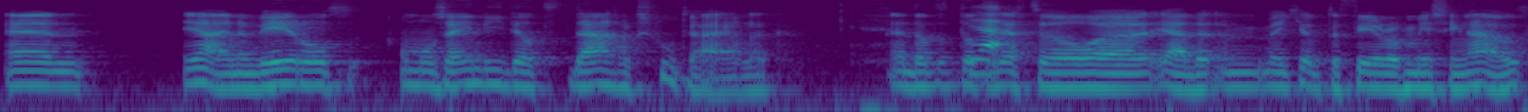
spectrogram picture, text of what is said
En ja, in een wereld om ons heen die dat dagelijks voedt eigenlijk. En dat, dat Ja. is echt wel, eh, ja, de, een beetje ook de fear of missing out.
